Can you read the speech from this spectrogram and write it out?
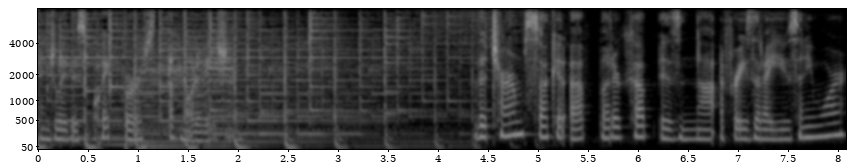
Enjoy this quick burst of motivation. The term suck it up, buttercup, is not a phrase that I use anymore.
